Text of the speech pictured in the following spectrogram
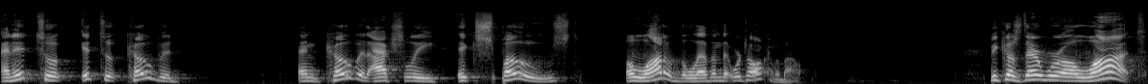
And it took, it took COVID, and COVID actually exposed a lot of the leaven that we're talking about. Because there were a lot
